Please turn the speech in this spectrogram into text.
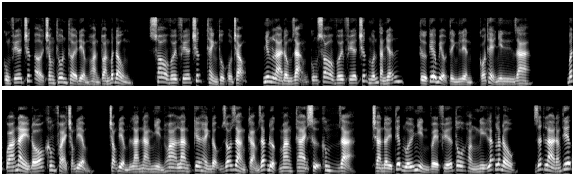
cùng phía trước ở trong thôn thời điểm hoàn toàn bất đồng, so với phía trước thành thục ổn trọng, nhưng là đồng dạng cũng so với phía trước muốn tàn nhẫn, từ kêu biểu tình liền có thể nhìn ra. Bất quá này đó không phải trọng điểm, trọng điểm là nàng nhìn hoa lan kia hành động rõ ràng cảm giác được mang thai sự không giả, tràn đầy tiếc nuối nhìn về phía Tô Hoàng Nghị lắc lắc đầu, rất là đáng tiếc,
